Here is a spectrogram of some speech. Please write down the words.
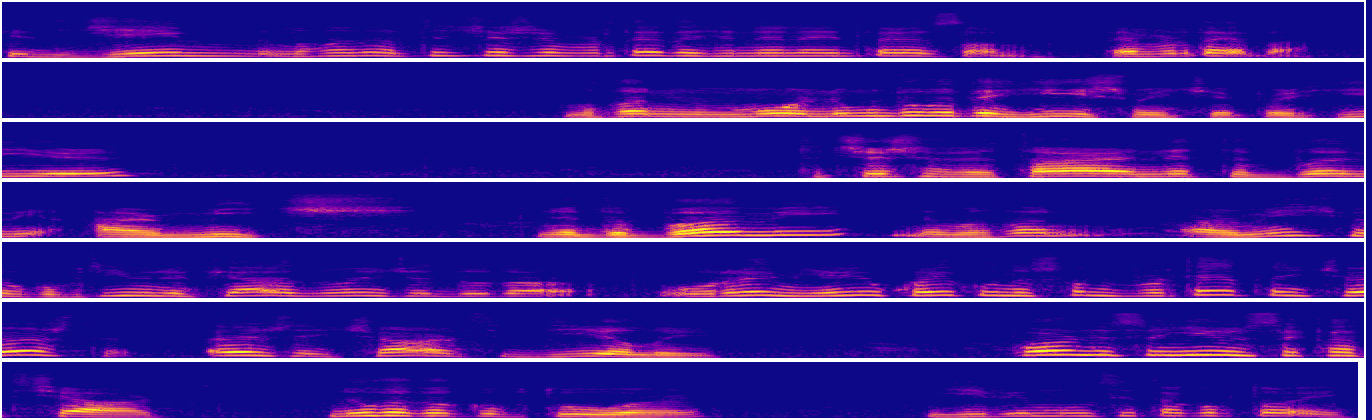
që të gjejmë, domethënë atë që është e vërteta që ne na intereson, e vërteta. Domethënë, mua nuk duket e hijshme që për hir të çështjeve fetare ne të bëhemi armiq. Ne do bëhemi, domethënë, armiq me kuptimin e fjalës, domethënë që do ta urrejmë njeriu kur ai kundërshton të vërtetën që është, është i qartë si dielli. Por nëse njeriu s'e ka të qartë, nuk e ka kuptuar, jepi mundësi ta kuptojë.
